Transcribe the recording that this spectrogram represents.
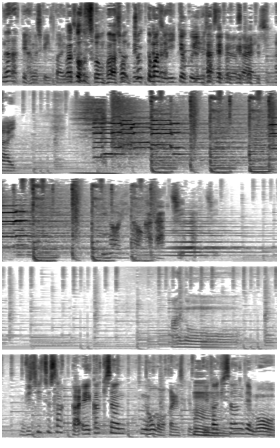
ならっていう話がいっぱいありまあ、ますけど。うぞまあ。ちょちょっとまず一曲入れさせてください。はいのー美術作家絵描きさんの方が分かりやすいけど、うん。絵描きさんでも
